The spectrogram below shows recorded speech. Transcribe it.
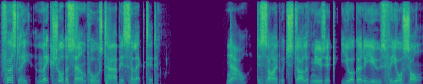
Firstly, make sure the Sound Pools tab is selected. Now, decide which style of music you are going to use for your song.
